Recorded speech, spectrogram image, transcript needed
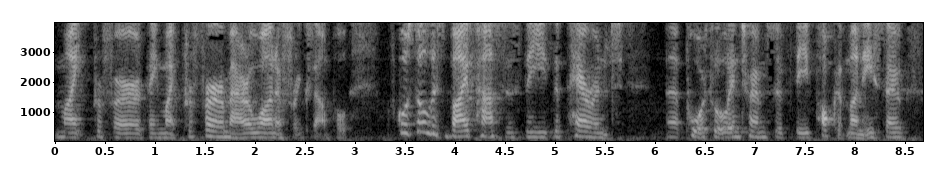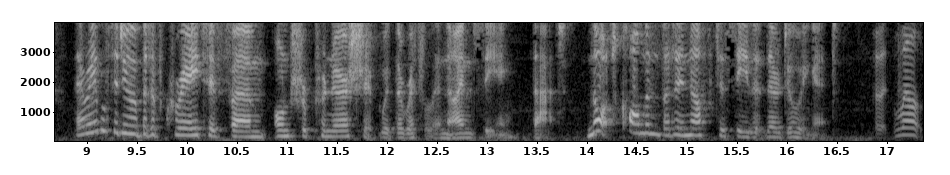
might prefer. They might prefer marijuana, for example. Of course, all this bypasses the the parent uh, portal in terms of the pocket money, so they're able to do a bit of creative um, entrepreneurship with the Ritalin. I'm seeing that not common, but enough to see that they're doing it. Well,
